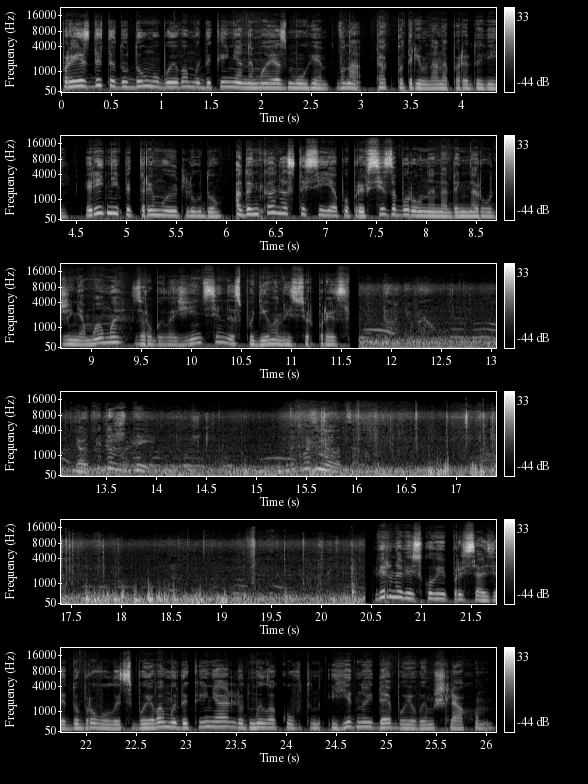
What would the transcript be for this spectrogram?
Приїздити додому бойова медикиня не має змоги. Вона так потрібна на передовій. Рідні підтримують люду. А донька Анастасія, попри всі заборони на день народження мами, зробила жінці несподіваний сюрприз. Ну підожди. Так візьми оце. Вірна військовій присязі, доброволець, бойова медикиня Людмила Ковтун гідно йде бойовим шляхом.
